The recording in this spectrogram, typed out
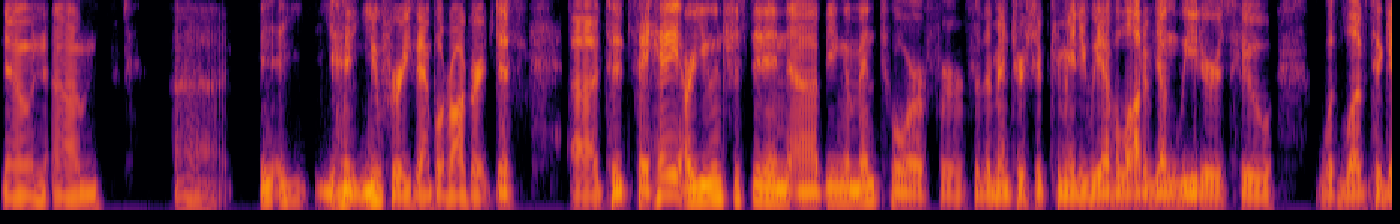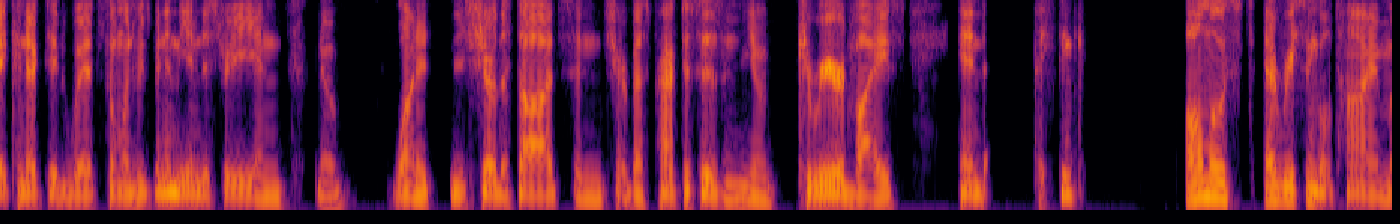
known, um, uh, you, for example, Robert, just uh, to say, hey, are you interested in uh, being a mentor for for the mentorship committee? We have a lot of young leaders who would love to get connected with someone who's been in the industry and you know want to share their thoughts and share best practices and you know career advice. And I think almost every single time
